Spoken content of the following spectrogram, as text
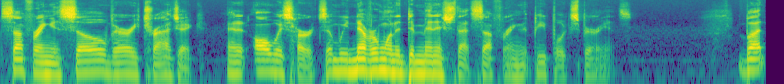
suffering is so very tragic and it always hurts. And we never want to diminish that suffering that people experience. But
